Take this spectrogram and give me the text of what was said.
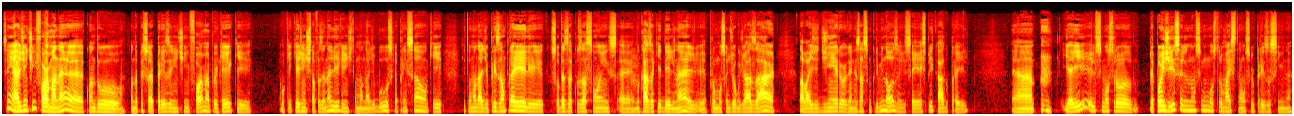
Sim, a gente informa, né? Quando, quando a pessoa é presa, a gente informa porque que, o que, que a gente está fazendo ali, que a gente tem um mandado de busca, apreensão, que, que tem um mandado de prisão para ele, sob as acusações, é, no caso aqui dele, né? é Promoção de jogo de azar, lavagem de dinheiro e organização criminosa, isso aí é explicado para ele. É, e aí ele se mostrou, depois disso, ele não se mostrou mais tão surpreso assim, né?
